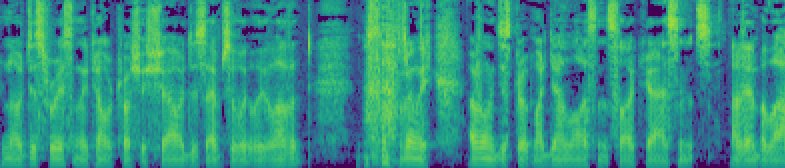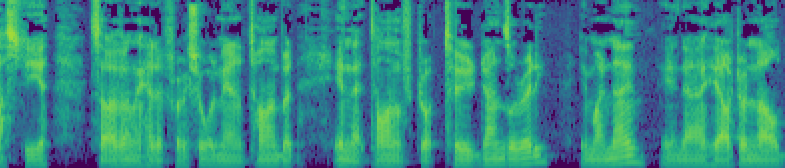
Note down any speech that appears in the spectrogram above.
and I've just recently come across your show. I just absolutely love it. I've only, I've only just got my gun license like uh, since November last year, so I've only had it for a short amount of time. But in that time, I've got two guns already in my name, and uh, yeah, I've got an old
